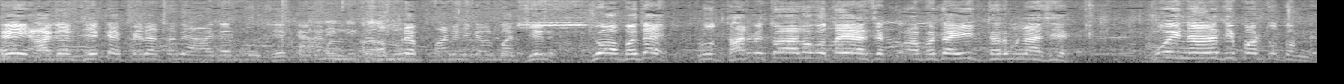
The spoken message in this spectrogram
નહીં આગળ જે કઈ પહેલા તમે આગળનું જે કઈ અમને પાણી નીકળવામાં જે જો આ બધા ધાર્મિક તો આ લોકો તૈયાર છે. આ બધા ઈ જ ધર્મના છે. કોઈ ના નથી પડતું તમને.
